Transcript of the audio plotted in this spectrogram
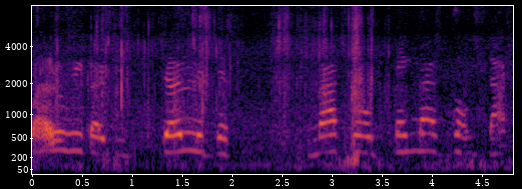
Why do we guys done with this? Not go, they not go start the time.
